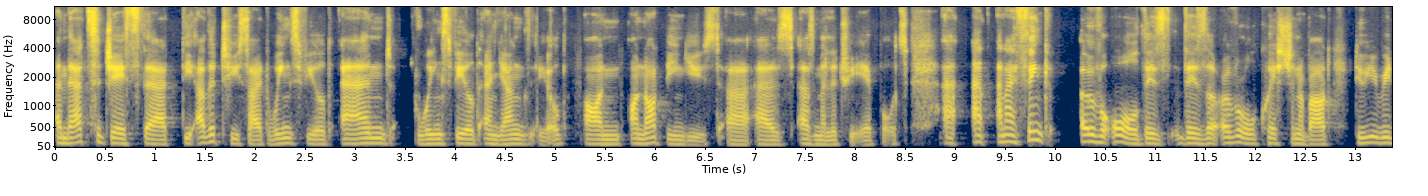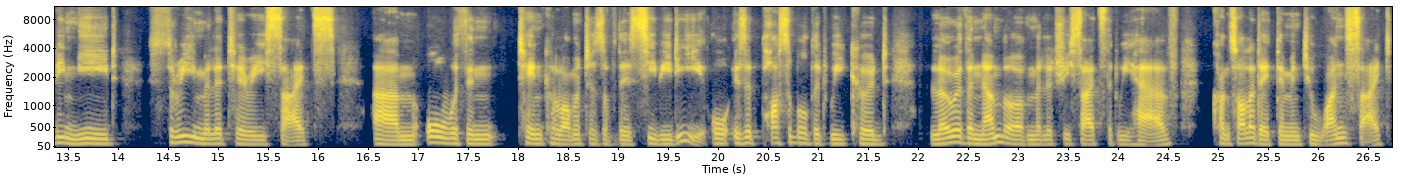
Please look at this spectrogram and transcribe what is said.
And that suggests that the other two sites, Wingsfield and Wingsfield and Youngsfield, are, are not being used uh, as, as military airports. Uh, and, and I think overall, there's, there's the overall question about do you really need three military sites um, all within 10 kilometers of the CBD? Or is it possible that we could lower the number of military sites that we have, consolidate them into one site,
